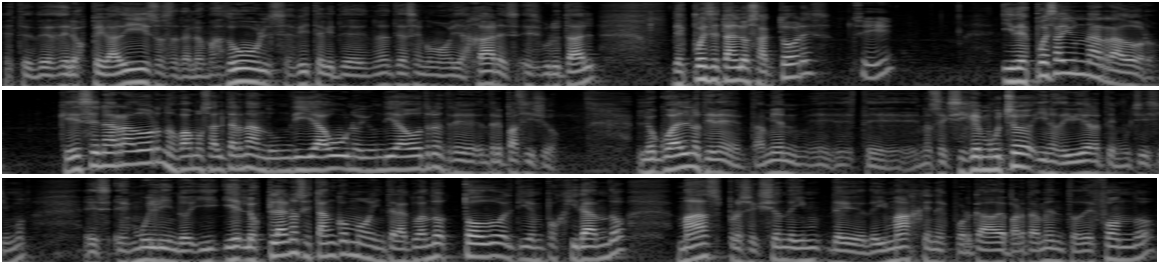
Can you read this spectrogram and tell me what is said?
este, desde los pegadizos hasta los más dulces, viste que te, ¿no? te hacen como viajar, es, es brutal. Después están los actores, Sí. y después hay un narrador, que ese narrador nos vamos alternando un día uno y un día otro entre, entre Paz y yo. Lo cual nos tiene, también eh, este, nos exige mucho y nos divierte muchísimo. Es, es muy lindo. Y, y los planos están como interactuando todo el tiempo, girando, más proyección de, im- de- de imágenes por cada departamento de fondo.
